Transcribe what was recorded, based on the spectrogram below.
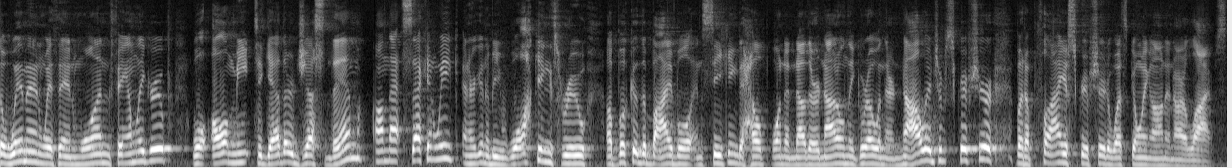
the women within one family group will all meet together, just them, on that second week, and are going to be walking through a book of the Bible and seeking to help one another not only grow in their knowledge of Scripture, but apply Scripture to what's going on in our lives.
